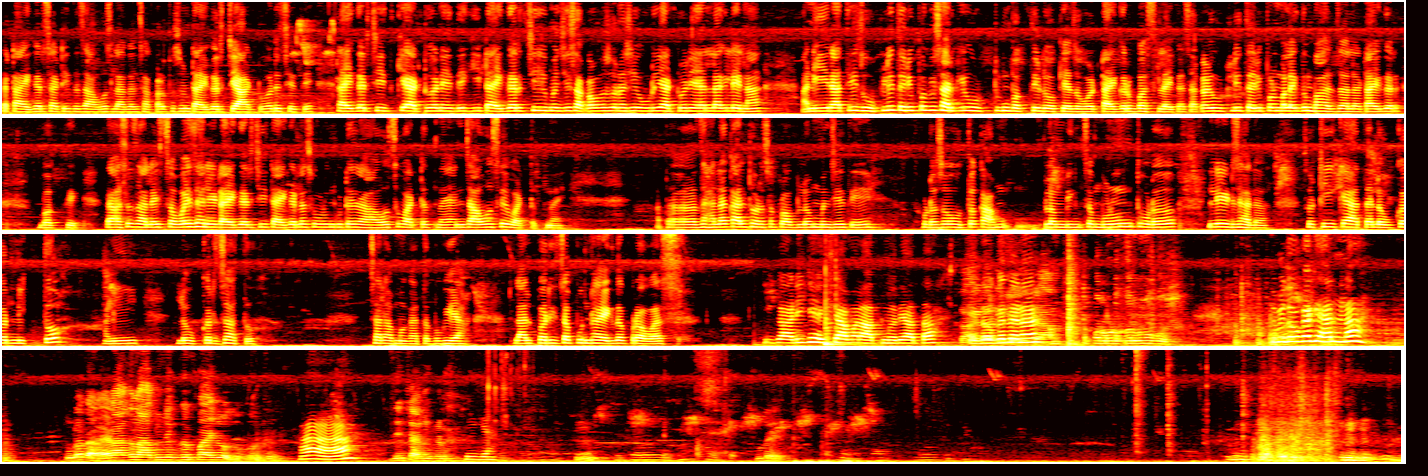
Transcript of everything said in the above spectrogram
तर टायगरसाठी तर जावंच लागेल. सकाळपासून टायगरची आठवणच येते. टायगरची इतकी आठवण येते की टायगरची म्हणजे सकाळपासून अशी एवढी आठवण यायला लागले ना आणि रात्री झोपली तरी पण मी सारखी उठून बघते डोक्याजवळ. टायगर बसलाय का? सकाळी उठली तरी पण मला एकदम भास झाला टायगर बघते. तर असं झालं आहे सवय झाली टायगरची. टायगरला सोडून कुठे राहावंच वाटत नाही आणि जावंसंही वाटत नाही. आता झाला काल थोडासा प्रॉब्लेम म्हणजे ते थोडंसं होतं काम प्लंबिंगचं म्हणून थोडं लेट झालं. सो ठीक आहे आता लवकर निघतो आणि लवकर जातो. चला मग आता बघूया. लालपरीचा पुन्हा एकदा प्रवास. ही गाडी घ्यायची आम्हाला आतमध्ये आता. हे दोघं जण परवड करू नकोस. तुम्ही दोघं घ्याल ना. तुला धरायला लागलं अजून एक जण पाहिजे होतो पण हां. दे चावीकडे. ठीक आहे हं? कुठे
